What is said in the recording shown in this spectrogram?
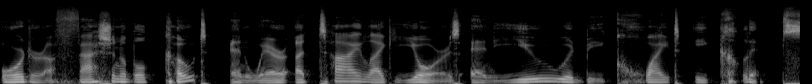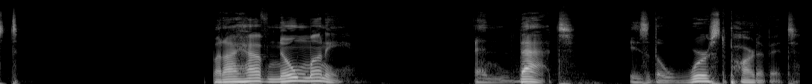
order a fashionable coat and wear a tie like yours, and you would be quite eclipsed. But I have no money, and that is the worst part of it.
